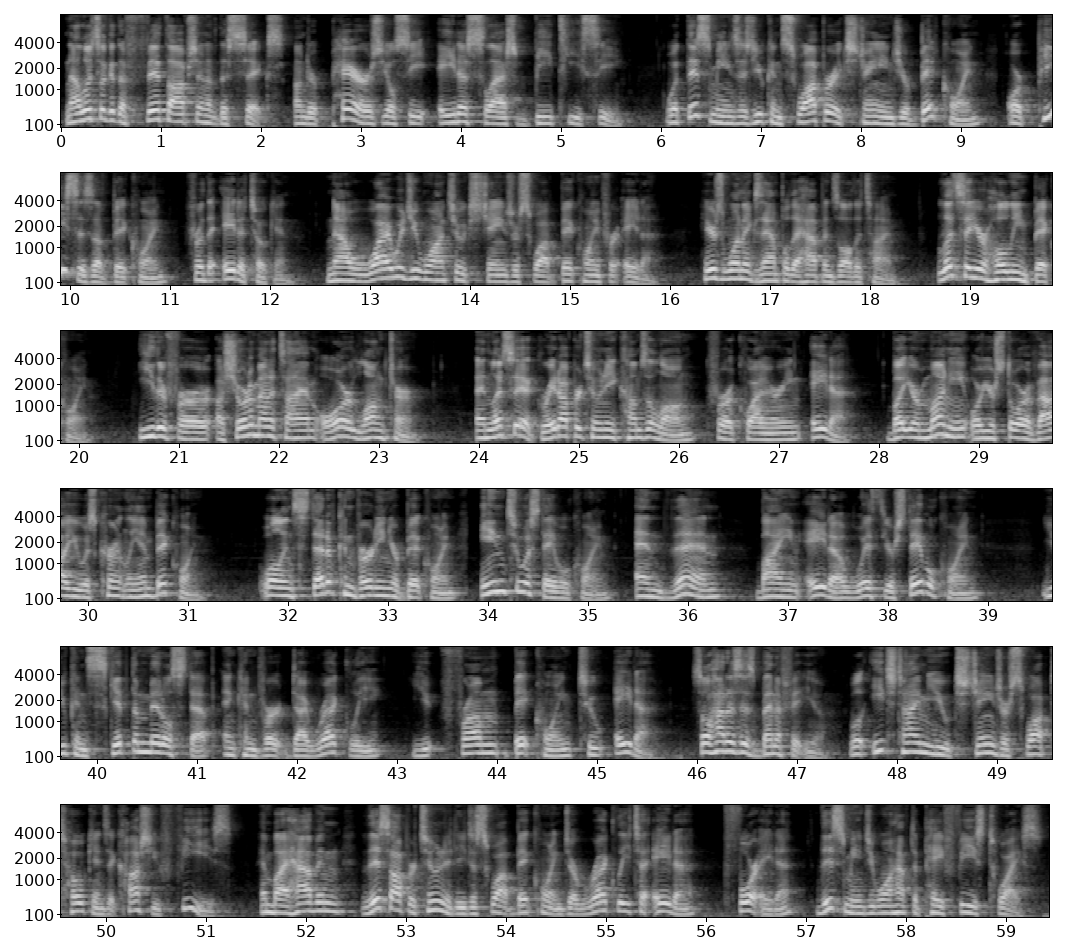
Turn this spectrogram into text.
Now let's look at the fifth option of the six. Under pairs, you'll see ADA slash BTC. What this means is you can swap or exchange your Bitcoin or pieces of Bitcoin for the ADA token. Now, why would you want to exchange or swap Bitcoin for ADA? Here's one example that happens all the time. Let's say you're holding Bitcoin, either for a short amount of time or long term. And let's say a great opportunity comes along for acquiring ADA, but your money or your store of value is currently in Bitcoin. Well, instead of converting your Bitcoin into a stablecoin and then buying ADA with your stablecoin, you can skip the middle step and convert directly from Bitcoin to ADA. So, how does this benefit you? Well, each time you exchange or swap tokens, it costs you fees. And by having this opportunity to swap Bitcoin directly to ADA for ADA, this means you won't have to pay fees twice.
